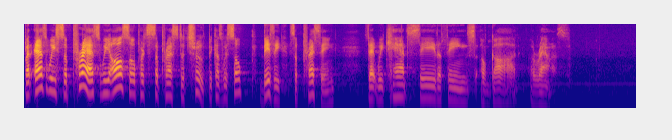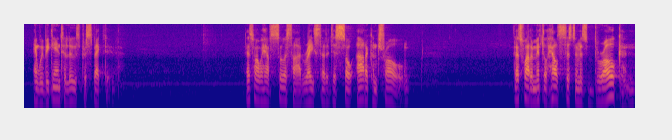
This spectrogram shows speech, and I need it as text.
but as we suppress, we also suppress the truth because we're so busy suppressing that we can't see the things of God around us. And we begin to lose perspective. That's why we have suicide rates that are just so out of control. That's why the mental health system is broken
